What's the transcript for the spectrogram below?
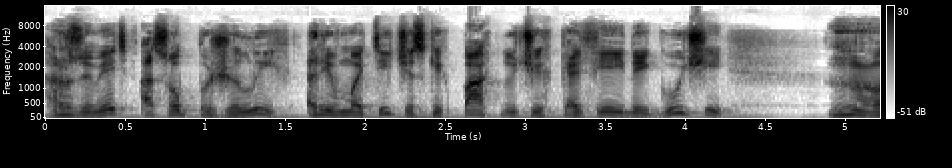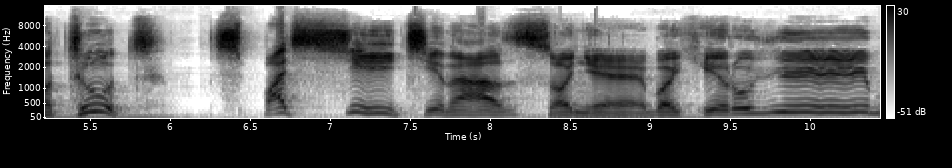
разуметь особ пожилых, ревматических, пахнущих кофейной гучей. Но тут... «Спасите нас, о небо, херувимы!»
